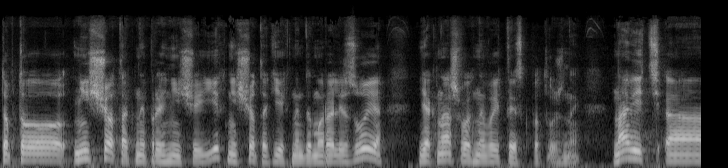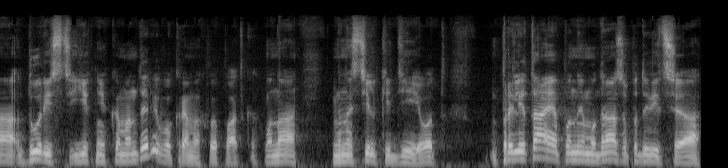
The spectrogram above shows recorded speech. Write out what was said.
Тобто ніщо так не пригнічує їх, ніщо так їх не деморалізує, як наш вогневий тиск потужний. Навіть е, дурість їхніх командирів в окремих випадках вона не настільки діє. От прилітає по ним одразу, подивіться.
